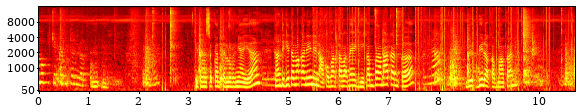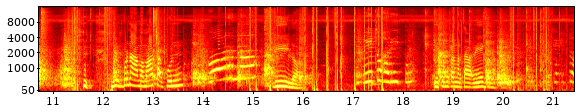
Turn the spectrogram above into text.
mau pecahkan telur? Mm -mm. Kita masukkan telurnya ya. Nanti kita makan ini nak, kok martabak Maggi. Kamu pernah makan ke? Pernah? Bila kamu makan? Belum pernah memasak pun. Pernah. Bila? Itu hari itu. Itu bukan martabak Maggi lah. Gitu.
